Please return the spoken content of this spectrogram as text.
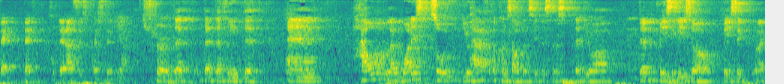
that that hope that answers question. Yeah, sure. That that definitely did. And how like what is so you have a consultancy business that you are that basically is your basic like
